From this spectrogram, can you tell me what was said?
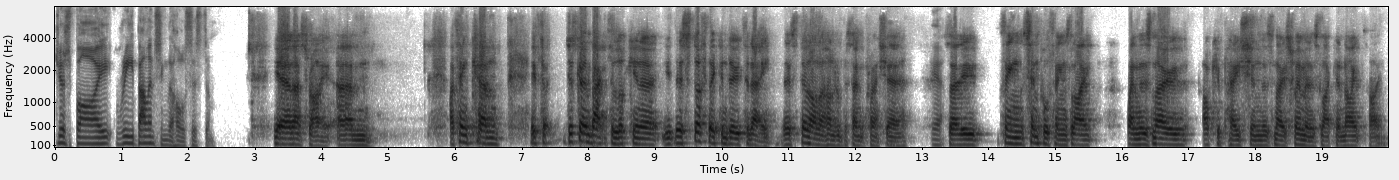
just by rebalancing the whole system. Yeah, that's right. Um, I think um, if just going back to looking at there's stuff they can do today. They're still on 100% fresh air. Yeah. So things, simple things like when there's no occupation, there's no swimmers, like at night time,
